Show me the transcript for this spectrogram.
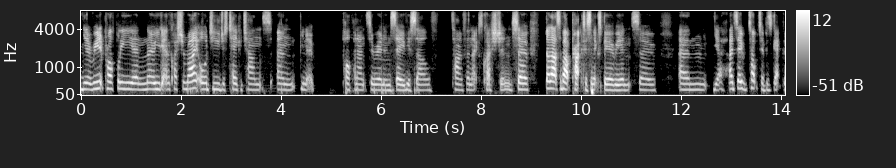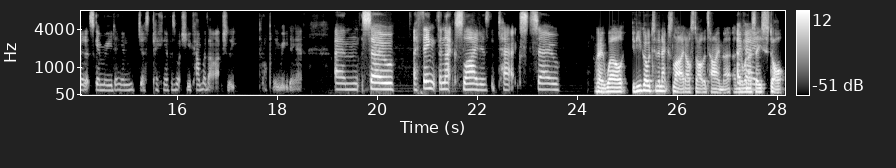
you know, read it properly and know you're getting the question right, or do you just take a chance and, you know, pop an answer in and save yourself time for the next question? So, but that's about practice and experience. So, um, yeah, I'd say top tip is get good at skim reading and just picking up as much as you can without actually properly reading it. Um, so I think the next slide is the text. So Okay, well, if you go to the next slide, I'll start the timer, and then okay. when I say stop,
